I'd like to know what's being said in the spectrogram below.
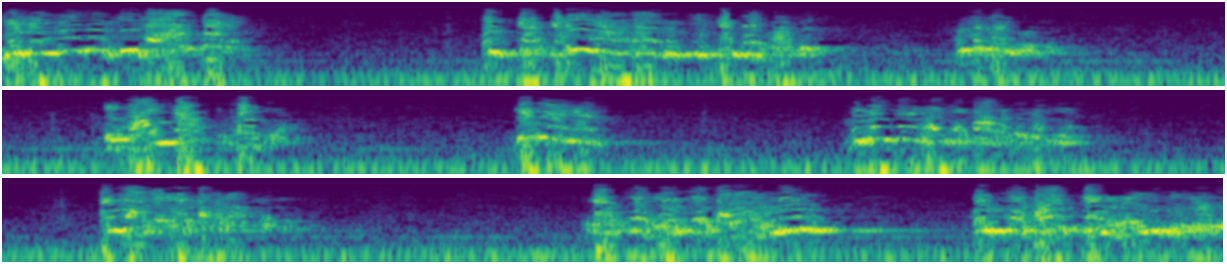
درخت مسلمانوں کی بہت پر اس کا کبھی آواز اس کی قدر پاتے مسلمان بولے عیسائی کا اسلام کیا جتنا نام مسلمان ہو کے ساتھ بدل گیا اللہ کے گھر کا خراب کر رب کے گھر کے دباؤ میں ان کے ساتھ چل رہی تھی کھانے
